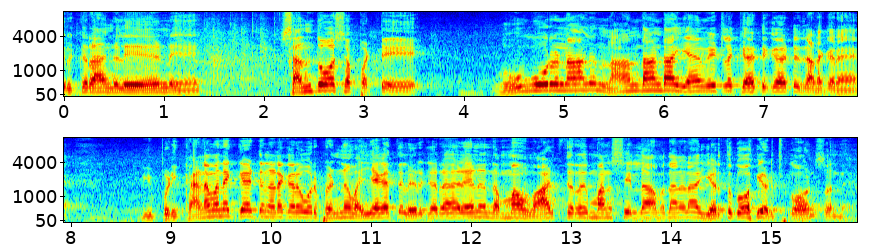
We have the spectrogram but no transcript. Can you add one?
இருக்கிறாங்களேன்னு சந்தோஷப்பட்டு ஒவ்வொரு நாளும் நான் தாண்டா என் வீட்டில் கேட்டு கேட்டு நடக்கிறேன். இப்படி கணவனை கேட்டு நடக்கிற ஒரு பெண்ணு வையகத்தில் இருக்கிறாளேன்னு இந்த அம்மா வாழ்த்துறது மனசு இல்லாமல் தானடா எடுத்துக்கோ எடுத்துக்கோன்னு சொன்னேன்.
